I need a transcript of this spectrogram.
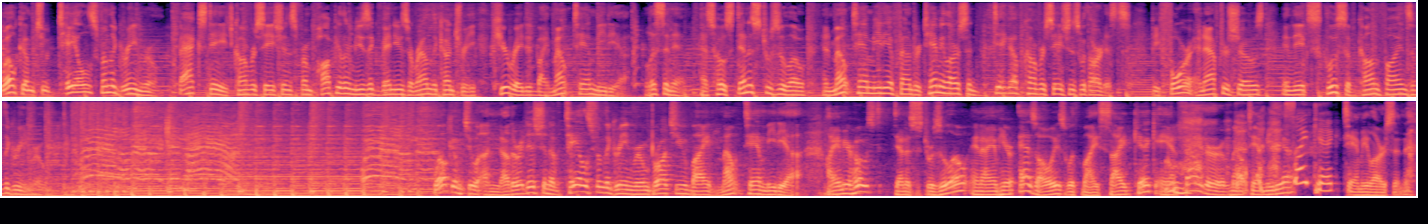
Welcome to Tales from the Green Room, backstage conversations from popular music venues around the country, curated by Mount Tam Media. Listen in as host Dennis Strazulo and Mount Tam Media founder Tami Larson dig up conversations with artists before and after shows in the exclusive confines of the Green Room. Welcome to another edition of Tales from the Green Room brought to you by Mount Tam Media. I am your host, Dennis Strazulo, and I am here as always with my sidekick and founder of Mount Tam Media, Sidekick. Tami Larson.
